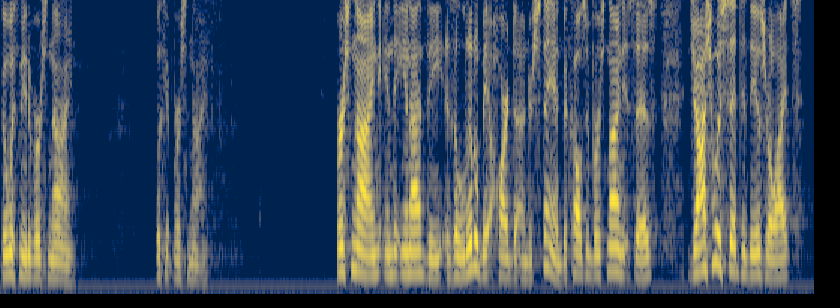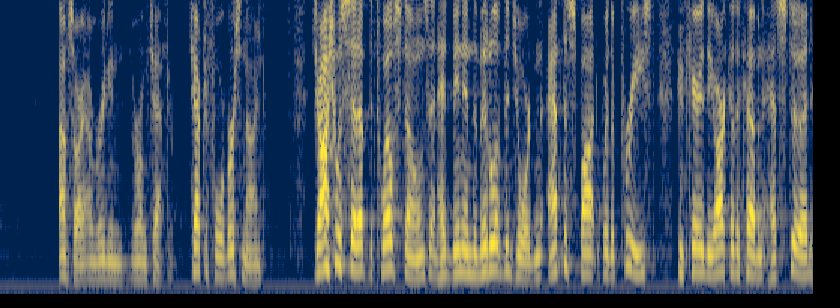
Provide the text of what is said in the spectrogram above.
Go with me to verse 9. Look at verse 9. Verse 9 in the NIV is a little bit hard to understand because in verse 9 it says, Joshua said to the Israelites, I'm sorry, I'm reading the wrong chapter. Chapter 4, verse 9. Joshua set up the 12 stones that had been in the middle of the Jordan at the spot where the priest who carried the Ark of the Covenant has stood,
